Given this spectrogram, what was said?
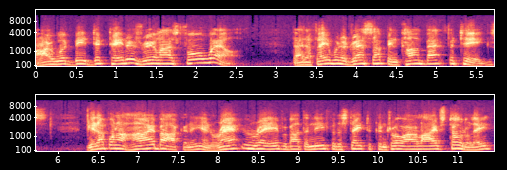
Our would-be dictators realize full well that if they were to dress up in combat fatigues, get up on a high balcony and rant and rave about the need for the State to control our lives totally,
